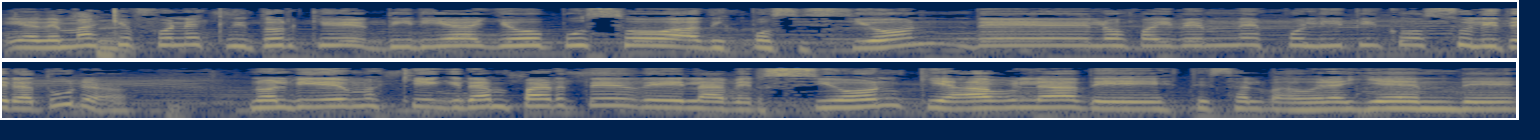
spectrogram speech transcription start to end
Y además que fue un escritor que, diría yo, puso a disposición de los vaivenes políticos su literatura. No olvidemos que gran parte de la versión que habla de este Salvador Allende,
